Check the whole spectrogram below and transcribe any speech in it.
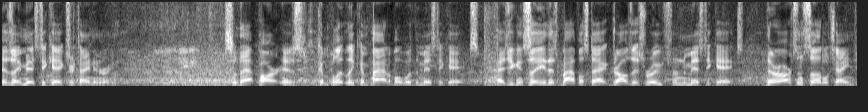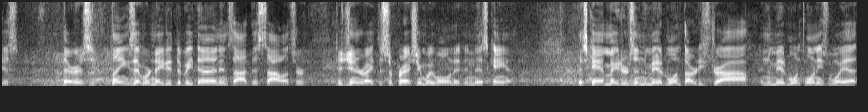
is a Mystic X retaining ring. So that part is completely compatible with the Mystic X. As you can see, this baffle stack draws its roots from the Mystic X. There are some subtle changes. There's things that were needed to be done inside this silencer to generate the suppression we wanted in this can. This can meter's in the mid 130s dry, in the mid 120s wet.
